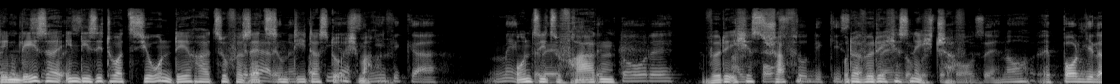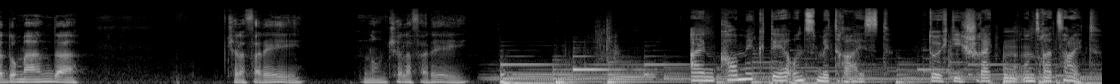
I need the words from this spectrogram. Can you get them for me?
den Leser in die Situation derer zu versetzen, die das durchmachen. und sie zu fragen, würde ich es schaffen oder würde ich es nicht schaffen? Ein Comic, der uns mitreißt durch die Schrecken unserer Zeit.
